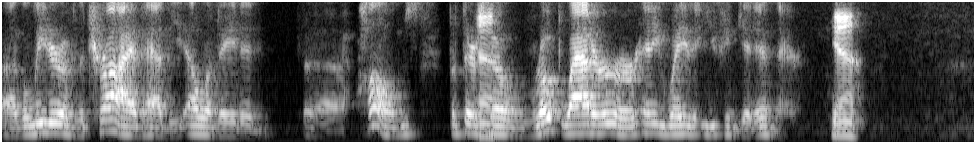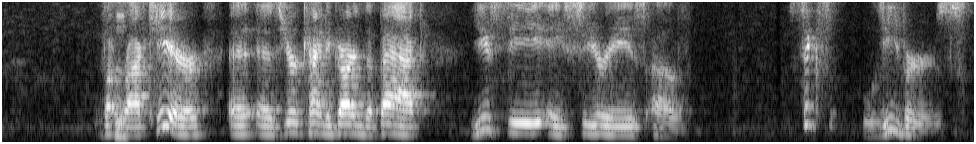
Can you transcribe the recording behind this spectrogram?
uh, the leader of the tribe had the elevated uh, homes but there's Yeah. no rope ladder or any way that you can get in there Yeah. But This is- Rakir, a- as you're kind of guarding the back, you see a series of six levers.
